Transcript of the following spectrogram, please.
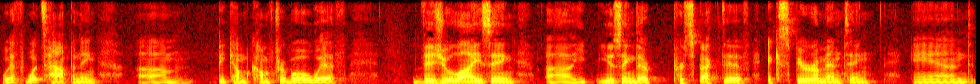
with what's happening um, become comfortable with visualizing, uh, using their perspective, experimenting, and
